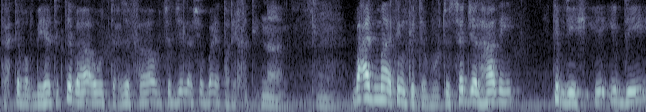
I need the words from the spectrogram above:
تحتفظ بها تكتبها أو تعزفها أو تسجلها شوف بأي طريقة. نعم. بعد ما تنكتب وتسجل هذه تبدي يبدي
